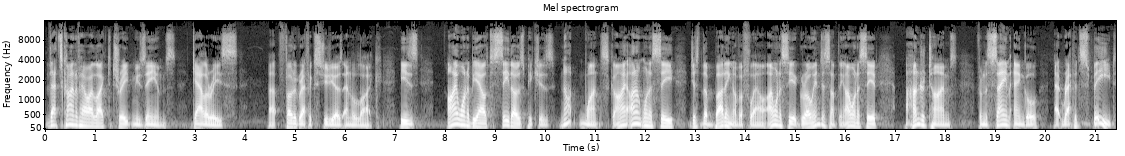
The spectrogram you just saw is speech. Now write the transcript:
That's kind of how I like to treat museums, galleries, uh, photographic studios, and the like. Is I want to be able to see those pictures not once, guy. I don't want to see just the budding of a flower. I want to see it grow into something. I want to see it a hundred times from the same angle at rapid speed.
